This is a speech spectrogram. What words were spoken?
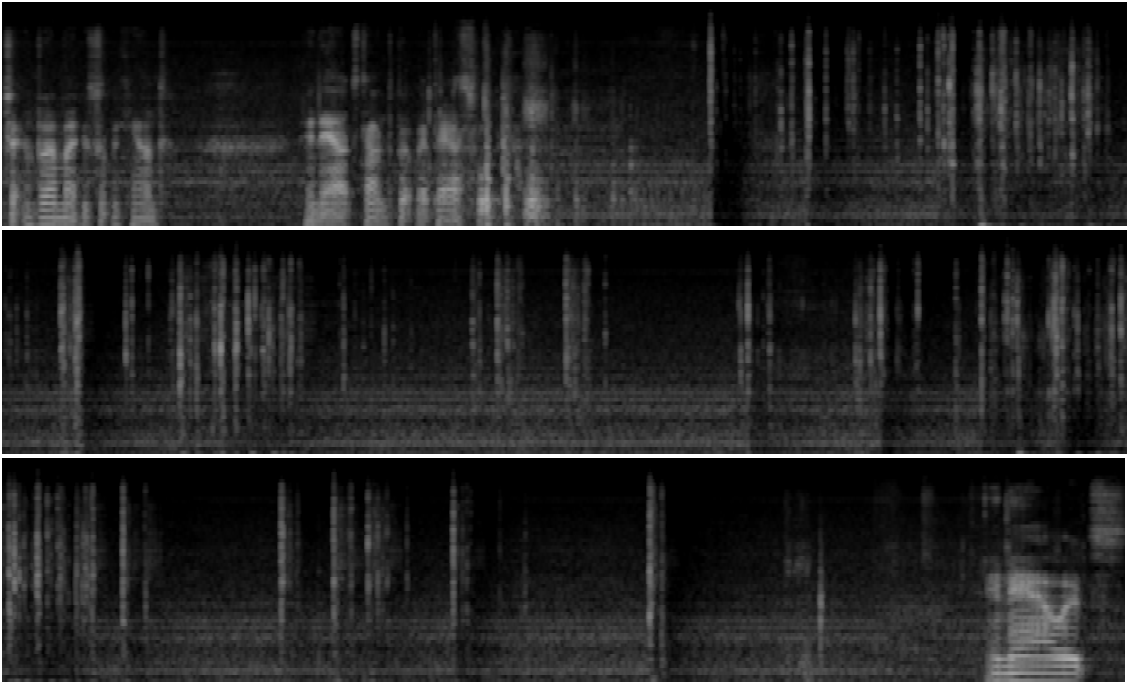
checking for a Microsoft account. And now it's time to put my password. And now it's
